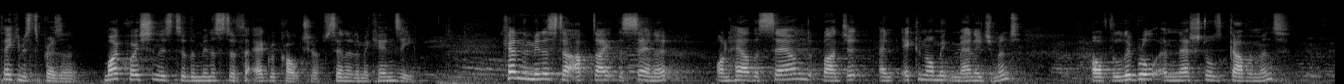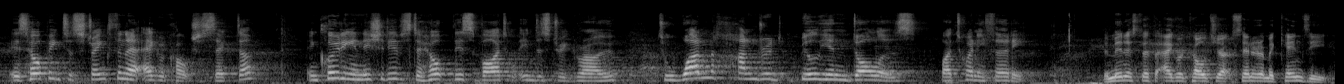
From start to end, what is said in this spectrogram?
Thank you, Mr President. My question is to the Minister for Agriculture, Senator McKenzie. Can the minister update the Senate on how the sound budget and economic management of the Liberal and Nationals government is helping to strengthen our agriculture sector, including initiatives to help this vital industry grow to $100 billion by 2030? The Minister for Agriculture, Senator McKenzie.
